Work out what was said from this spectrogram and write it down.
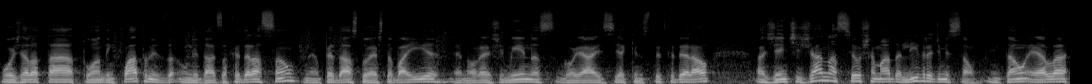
Hoje ela está atuando em quatro unidades da federação, né, um pedaço do oeste da Bahia, é, noroeste de Minas, Goiás e aqui no Distrito Federal. a gente já nasceu chamada livre admissão. Então, ela,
